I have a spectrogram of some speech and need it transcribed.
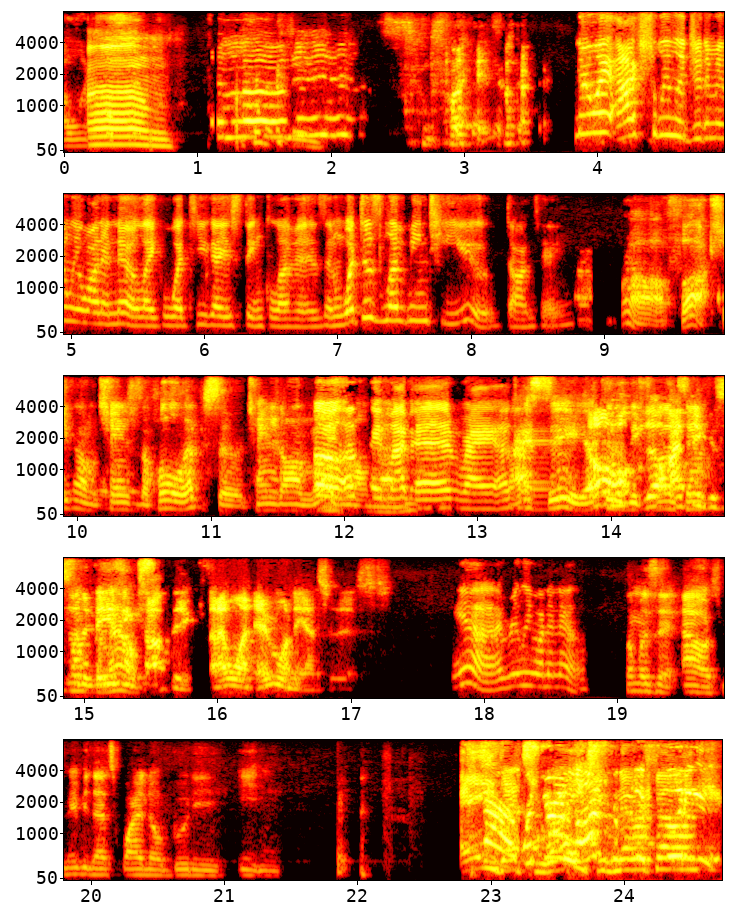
I wanna- Um, love is. No, I actually legitimately want to know. Like, what do you guys think love is, and what does love mean to you, Dante? Oh fuck! She gonna change the whole episode. Change it on. live and Oh, all okay, that. my bad. Right. Okay. I see. That No, no, I think this is an amazing else. topic, and I want everyone to answer this. Yeah, I really want to know. I'm gonna say, ouch. Maybe that's why no booty eating. Hey, Yeah, that's when you're in right. You've never your felt. booty.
